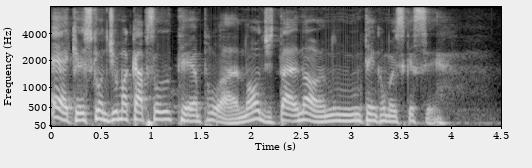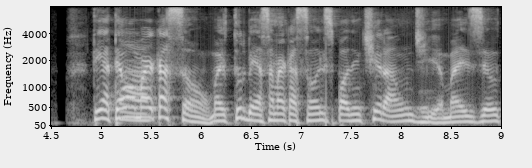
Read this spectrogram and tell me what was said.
É, que eu escondi uma cápsula do tempo lá. Onde tá? Não, não, não tem como eu esquecer. Tem até ah. uma marcação, mas tudo bem, essa marcação eles podem tirar um dia, mas eu.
